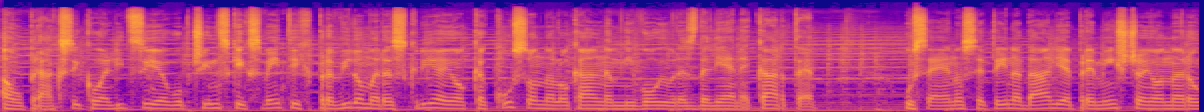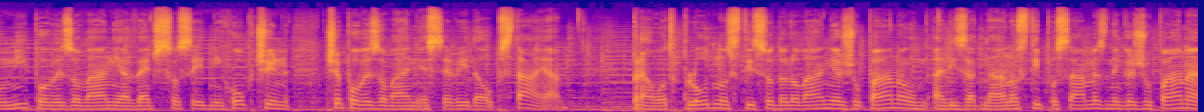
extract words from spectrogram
a v praksi koalicije v občinskih svetih praviloma razkrijajo, kako so na lokalnem nivoju razdeljene karte. Vseeno se te nadalje premeščajo na ravni povezovanja več sosednjih občin, če povezovanje seveda obstaja. Prav od plodnosti sodelovanja županov ali zagnanosti posameznega župana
